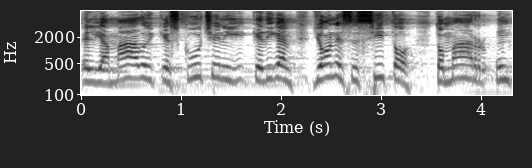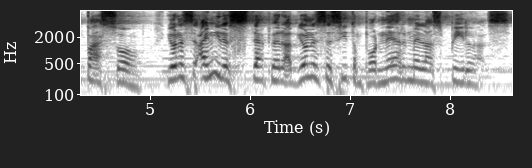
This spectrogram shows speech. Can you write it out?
el llamado y que escuchen y que digan, yo necesito tomar un paso. Yo I need to step it up. Yo necesito ponerme las pilas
